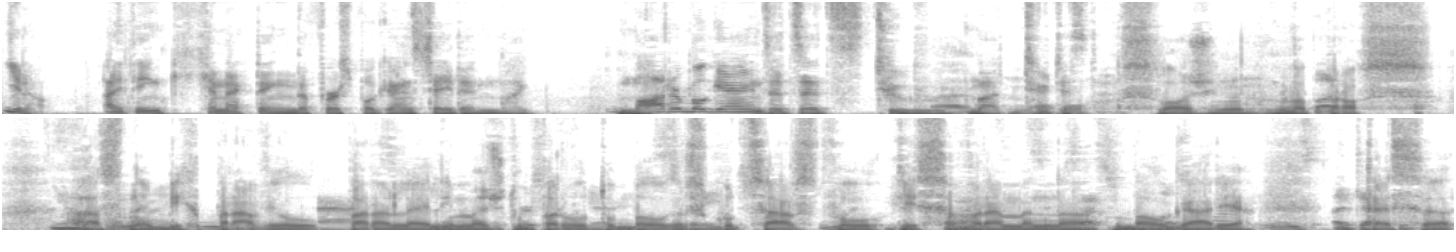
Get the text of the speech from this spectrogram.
you know, I think connecting the first Bulgarian state and like modern Bulgarians, it's, it's too much, too distant. Сложен въпрос. Аз не бих правил паралели между първото българско царство и съвременна България. Те са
